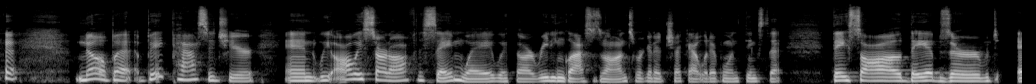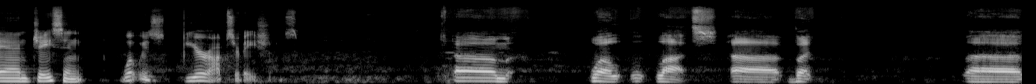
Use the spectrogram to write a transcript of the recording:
no, but a big passage here, and we always start off the same way with our reading glasses on. So we're going to check out what everyone thinks that they saw, they observed, and Jason, what was your observations? Um, well, lots. Uh, but uh,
